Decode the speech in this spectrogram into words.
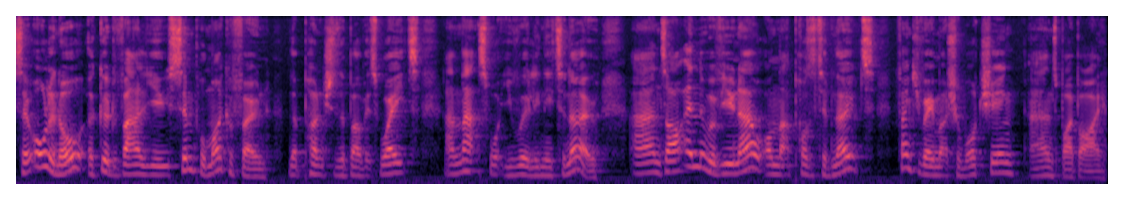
So all in all, a good value, simple microphone that punches above its weight, and that's what you really need to know. And I'll end the review now on that positive note. Thank you very much for watching, and bye bye.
